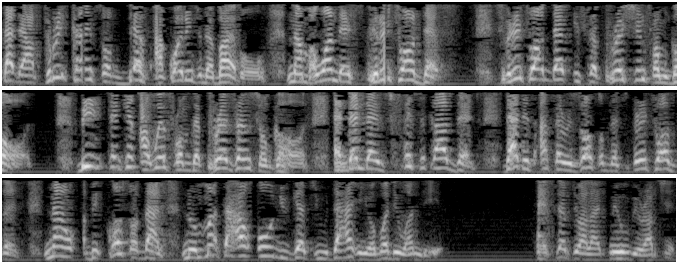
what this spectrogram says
that there are three kinds of death according to the Bible. Number one, there's spiritual death. Spiritual death is separation from God. Being taken away from the presence of God. And then there's physical death. That is as a result of the spiritual death. Now, because of that, no matter how old you get, you die in your body one day. Except you are like me who will be raptured.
